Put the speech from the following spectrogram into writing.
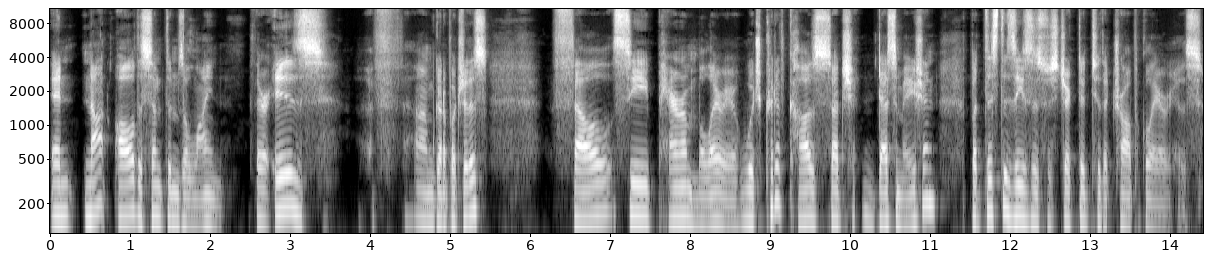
And not all the symptoms align. There is I'm going to butcher this falciparum malaria, which could have caused such decimation, but this disease is restricted to the tropical areas.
